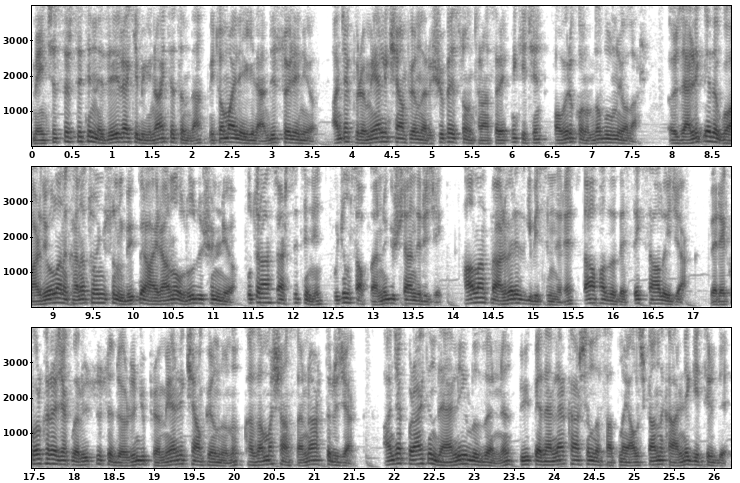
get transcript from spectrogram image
Manchester City'nin ezeli rakibi United'ın da Mitoma ile ilgilendiği söyleniyor. Ancak Premier Lig şampiyonları şüphesiz onu transfer etmek için favori konumda bulunuyorlar. Özellikle de Guardiola'nın kanat oyuncusunun büyük bir hayranı olduğu düşünülüyor. Bu transfer City'nin hücum saflarını güçlendirecek. Haaland ve Alvarez gibi isimlere daha fazla destek sağlayacak ve rekor kıracakları üst üste 4. Premier Lig şampiyonluğunu kazanma şanslarını arttıracak. Ancak Brighton değerli yıldızlarını büyük bedeller karşılığında satmayı alışkanlık haline getirdi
